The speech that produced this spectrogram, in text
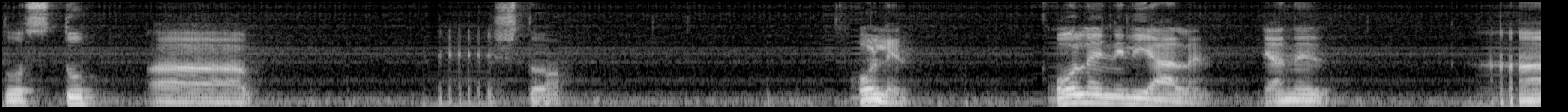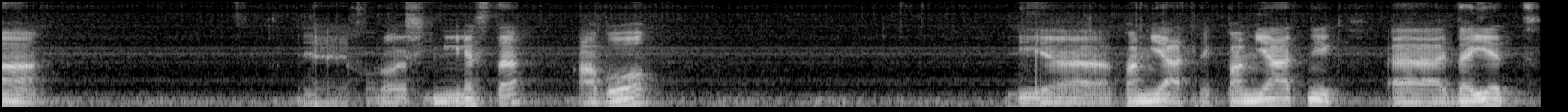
доступ, э, что? Олен. Олен или Ален? Я не... А. Э, хорошее место. Або и э, памятник. Памятник э, дает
